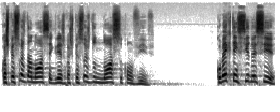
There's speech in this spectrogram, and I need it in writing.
com as pessoas da nossa igreja, com as pessoas do nosso convívio. Como é que tem sido esse,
